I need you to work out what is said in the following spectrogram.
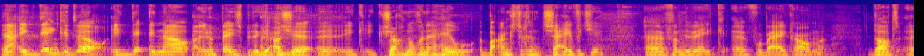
Ja, ik denk het wel. Ik de- nou, Europese producten. Als je, eh, ik, ik zag nog een heel beangstigend cijfertje eh, van de week voorbij komen. Dat eh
